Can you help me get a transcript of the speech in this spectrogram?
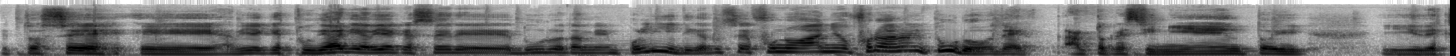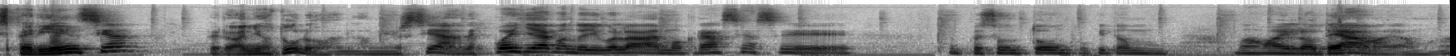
Entonces eh, había que estudiar y había que ser eh, duro también en política. Entonces fue unos años, fueron años duros, de alto crecimiento y, y de experiencia, pero años duros en la universidad. Después ya cuando llegó la democracia se empezó un todo un poquito más bailoteado, digamos. ¿eh?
